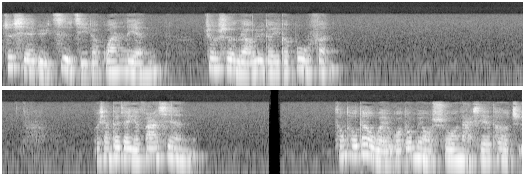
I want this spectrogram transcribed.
这些与自己的关联，就是疗愈的一个部分。我想大家也发现，从头到尾我都没有说哪些特质，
